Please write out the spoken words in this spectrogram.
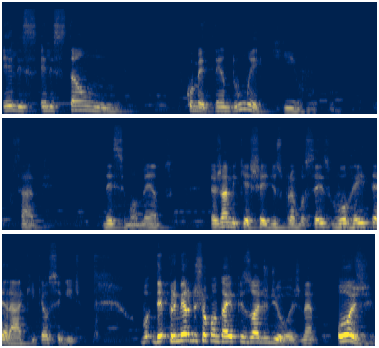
eles eles estão cometendo um equívoco, sabe? Nesse momento, eu já me queixei disso para vocês, vou reiterar aqui que é o seguinte. Primeiro, deixa eu contar o episódio de hoje, né? Hoje,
